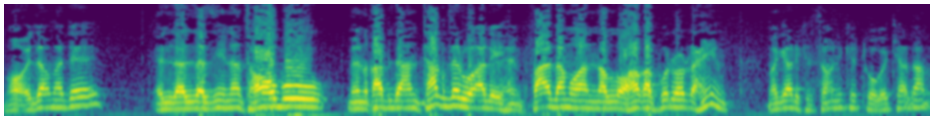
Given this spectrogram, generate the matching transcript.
ماعده آمده الا الذين تابوا من قبل ان تقدروا علیهم فاعلموا ان الله غفور رحیم مگر کسانی که توبه کردن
